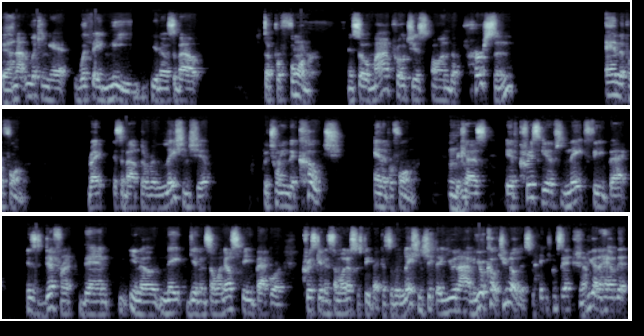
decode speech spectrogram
yeah. not looking at what they need. You know, it's about the performer and so my approach is on the person and the performer, right? It's about the relationship between the coach and the performer. Mm-hmm. Because if Chris gives Nate feedback, it's different than you know Nate giving someone else feedback or Chris giving someone else's feedback. It's a relationship that you and I have. You're a coach, you know this, right? You know I'm saying yeah. you got to have that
